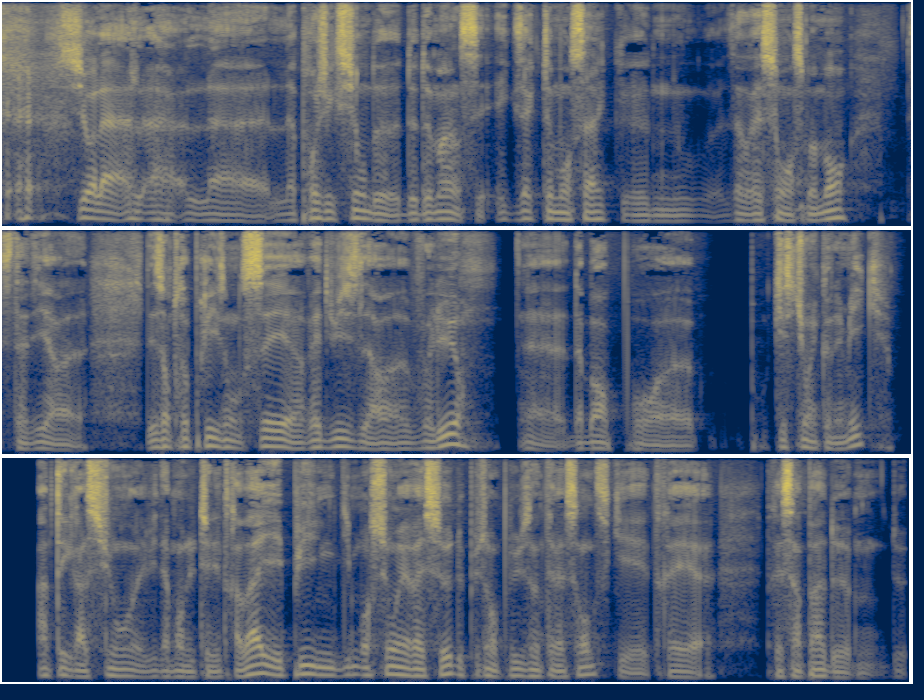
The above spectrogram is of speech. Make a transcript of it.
sur la, la, la, la projection de, de demain. C'est exactement ça que nous adressons en ce moment. C'est-à-dire, euh, les entreprises, on le sait, euh, réduisent leur voilure. euh, D'abord pour, euh, pour questions économiques, intégration évidemment du télétravail, et puis une dimension RSE de plus en plus intéressante, ce qui est très très sympa de, de,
